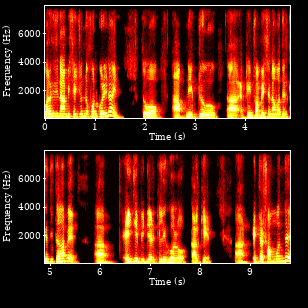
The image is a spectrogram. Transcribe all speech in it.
বলে যে, "না আমি সেই জন্য ফোন করি নাই। তো আপনি একটু একটা ইনফরমেশন আমাদেরকে দিতে হবে। এই যে বিডিআর কিলিং হলো কালকে, এটা সম্বন্ধে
